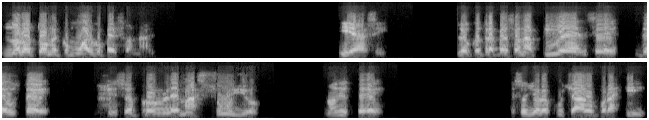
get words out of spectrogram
no lo tome como algo personal. Y es así. Lo que otra persona piense de usted, eso es problema suyo, no de usted. Eso yo lo he escuchado por aquí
